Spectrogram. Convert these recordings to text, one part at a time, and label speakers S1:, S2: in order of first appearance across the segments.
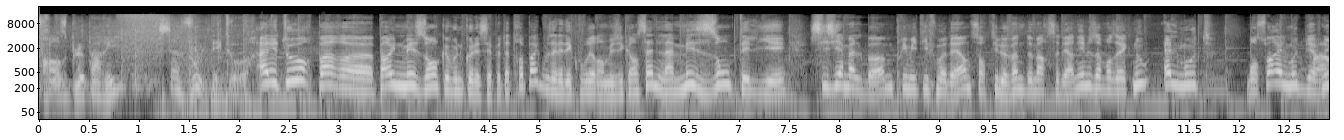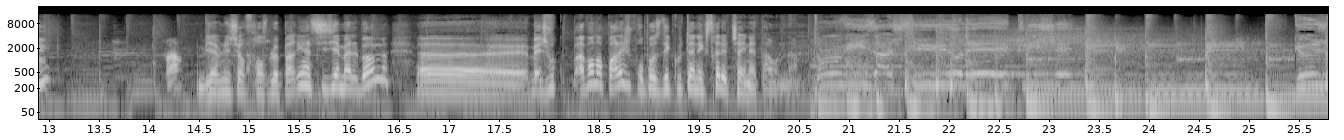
S1: France Bleu Paris, ça vaut le détour.
S2: Allez, tour par, euh, par une maison que vous ne connaissez peut-être pas, que vous allez découvrir dans Musique en scène, la Maison Tellier. Sixième album, Primitif Moderne, sorti le 22 mars dernier. Nous avons avec nous Helmut. Bonsoir Helmut, bienvenue.
S3: Bonsoir.
S2: Bienvenue sur France Bleu Paris, un sixième album. Euh, ben, je vous- avant d'en parler, je vous propose d'écouter un extrait de Chinatown.
S4: ton visage sur les clichés que j'envisage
